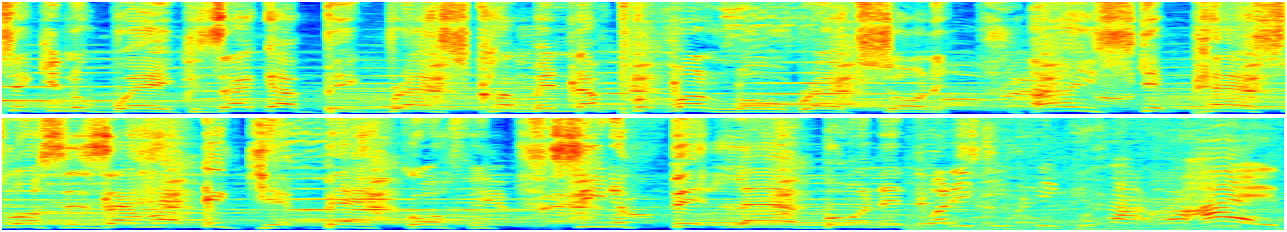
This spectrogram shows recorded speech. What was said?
Swimming, you shaking away, cause I got big racks coming. I put my low racks on it. I ain't skip past losses, I had to get back off it. See the fit lab on it. What did you think of that ride?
